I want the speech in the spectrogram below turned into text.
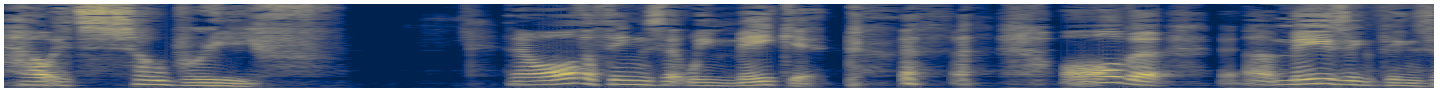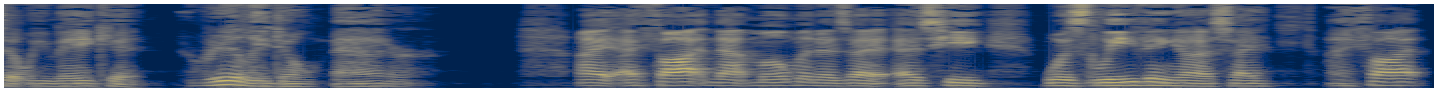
how it's so brief. And how all the things that we make it, all the amazing things that we make it really don't matter. I, I thought in that moment as I, as he was leaving us, I, I thought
